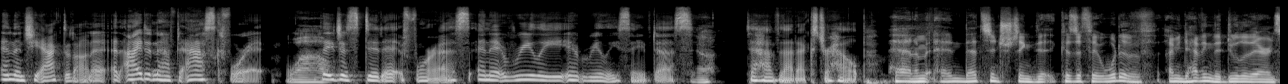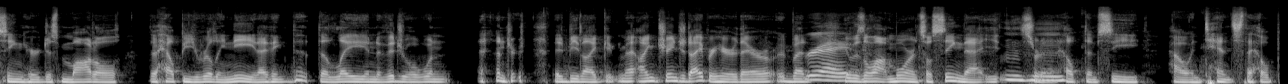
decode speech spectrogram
and then she acted on it, and I didn't have to ask for it. Wow. They just did it for us. And it really, it really saved us Yeah. To have that extra help. And, um, and that's interesting because if it would have, I mean, having the doula there and seeing her just model the help you really need, I think that the lay individual wouldn't under, they'd be like, I can change a diaper here or there, but Right. it was a lot more. And so seeing that you sort of Mhm. helped them see how intense the help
